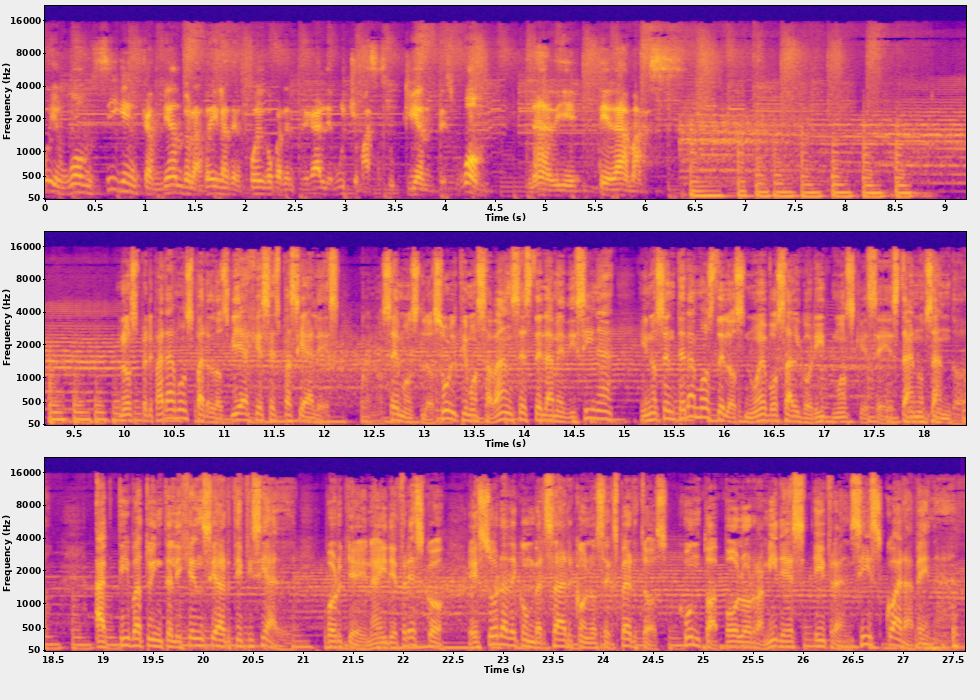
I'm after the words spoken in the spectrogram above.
Hoy en WOM siguen cambiando las reglas del juego para entregarle mucho más a sus clientes. WOM, nadie te da más. Nos preparamos para los viajes espaciales, conocemos los últimos avances de la medicina y nos enteramos de los nuevos algoritmos que se están usando. Activa tu inteligencia artificial, porque en aire fresco es hora de conversar con los expertos junto a Polo Ramírez y Francisco Aravena.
